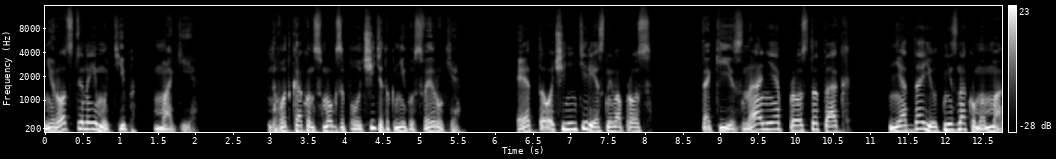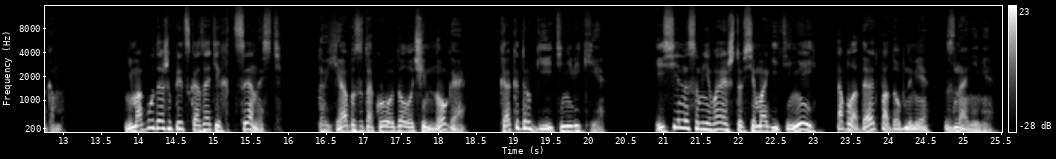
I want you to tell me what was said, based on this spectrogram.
неродственный ему тип магии. Но вот как он смог заполучить эту книгу в свои руки? Это очень интересный вопрос. Такие знания просто так не отдают незнакомым магам. Не могу даже предсказать их ценность, но я бы за такое отдал очень многое, как и другие теневики. И сильно сомневаюсь, что все маги теней обладают подобными знаниями.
